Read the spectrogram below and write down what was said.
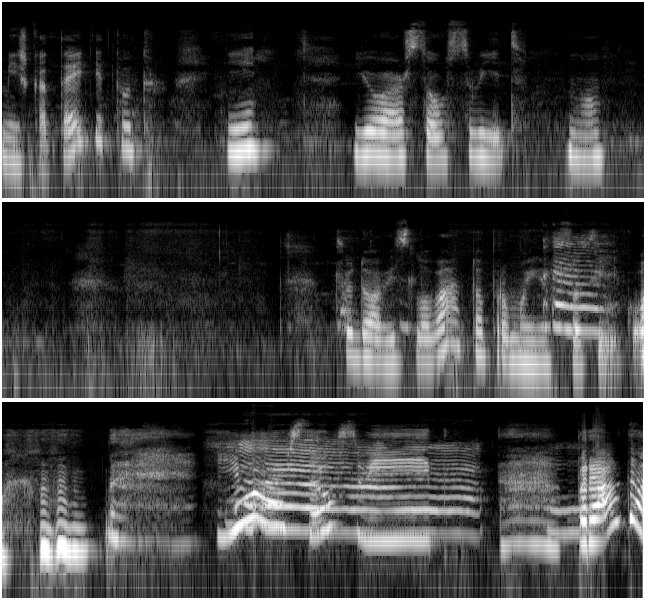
Мішка Теді тут. І You are so sweet. Ну. Чудові слова, то про мою Софійку. You. Правда?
